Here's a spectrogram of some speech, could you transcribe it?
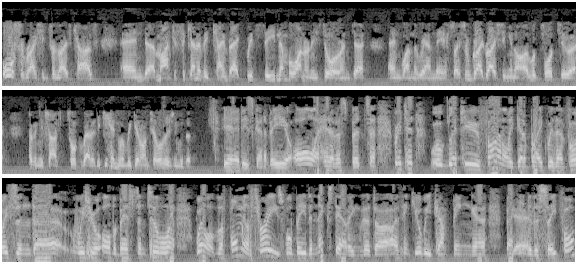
Some awesome racing from those cars. And uh, Marcus Zukanovic came back with the number one on his door and uh, and won the round there. So some great racing, and I look forward to uh, having a chance to talk about it again when we get on television with it. Yeah, it is going to be all ahead of us. But uh, Richard, we'll let you finally get a break with that voice, and uh, wish you all the best until uh, well, the Formula Threes will be the next outing that uh, I think you'll be jumping uh, back Yeah. into the seat for.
